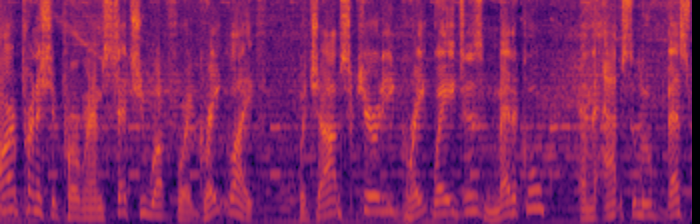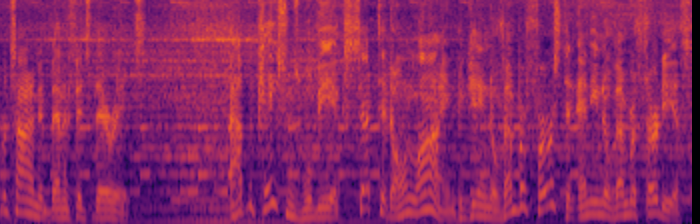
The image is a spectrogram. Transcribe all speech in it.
Our apprenticeship program sets you up for a great life with job security, great wages, medical, and the absolute best retirement benefits there is. Applications will be accepted online beginning November 1st and ending November 30th.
